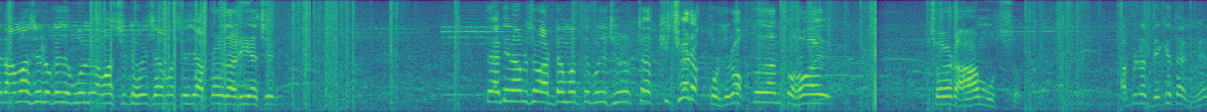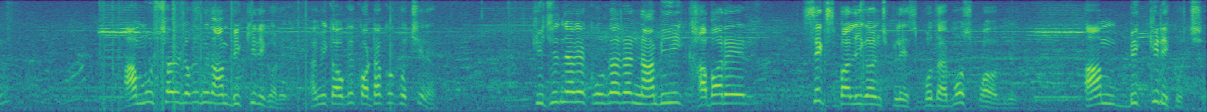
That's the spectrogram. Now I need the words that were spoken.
এটা আমার সে লোকে যে বলবে, আমার সেটা হয়েছে, আমার সে যে আপনারা দাঁড়িয়ে আছেন। তো একদিন আমরা সব আড্ডা মারতে বলছি ঠিক একটা কিছু একটা করতে রক্তদান তো হয় চলো একটা আম উৎসব। আপনারা দেখে থাকবেন আম উৎসবে লোকে কিন্তু আম বিক্রি করে। আমি কাউকে কটাক্ষ করছি না। কিছুদিন আগে কলকাতার নামি খাবারের সিক্স বালিগঞ্জ প্লেস বোধহয় মোস্ট প্রবাবলি আম বিক্রি করছে।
